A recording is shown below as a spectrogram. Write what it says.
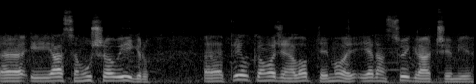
e, i ja sam ušao u igru. E, prilikom vođenja lopte moj jedan suigrač je mi e,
